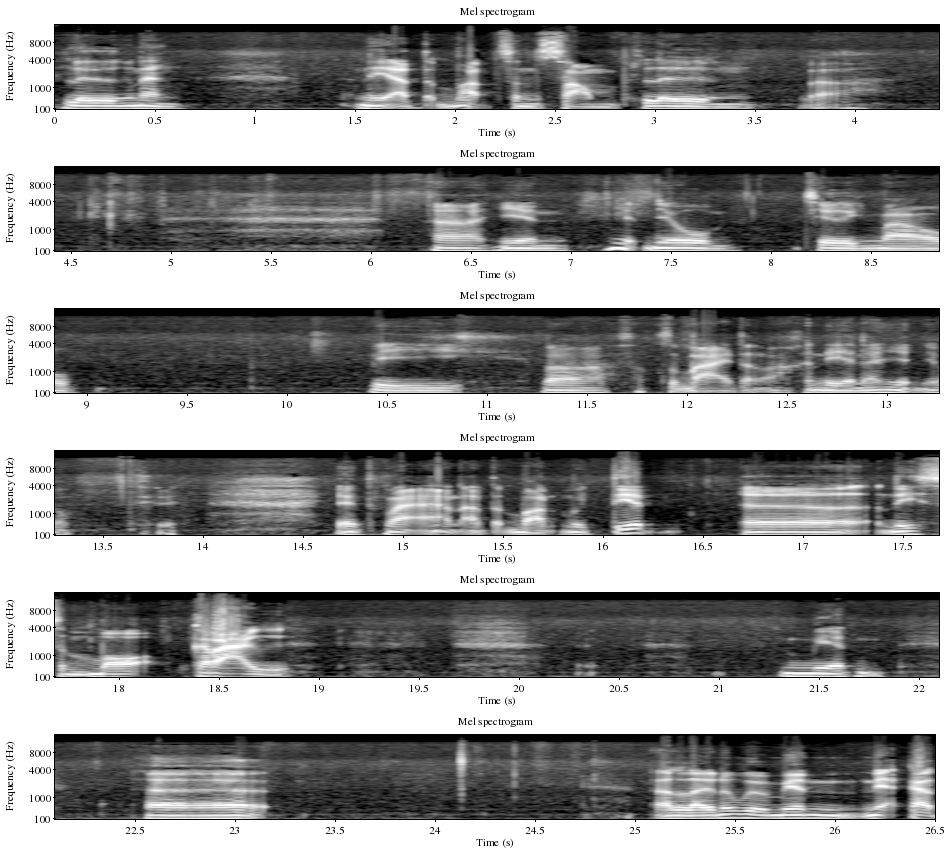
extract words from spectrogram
ភ្លើងហ្នឹងនេះអត្តបទសន្សំភ្លើងបាទអឺញាណញាតញោមជើញមកពីបាទសុខសប្បាយទាំងអស់គ្នាណាញាតញោម យើងថ្មអានអត្ថបទមួយទៀតអឺនេះសម្បកក្រៅមានអឺឥឡូវនេះវាមាន អ្នកកើត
